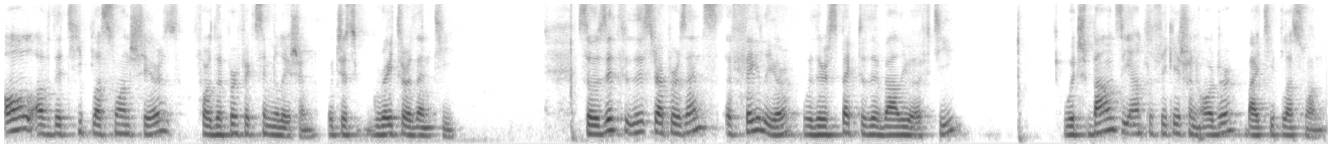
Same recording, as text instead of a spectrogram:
all of the t plus one shares for the perfect simulation, which is greater than t. So this, this represents a failure with respect to the value of t, which bounds the amplification order by t plus one.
